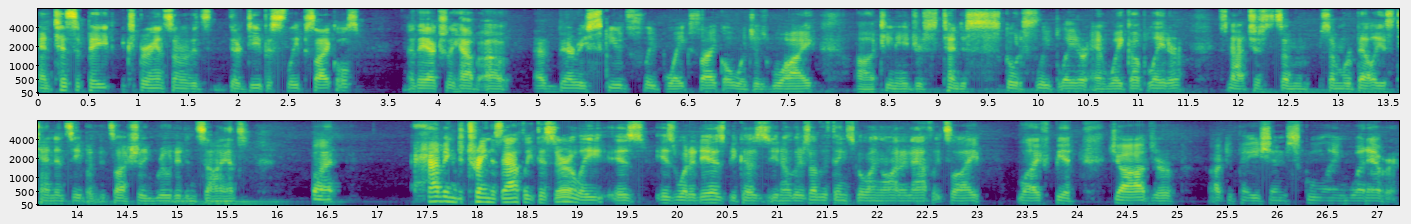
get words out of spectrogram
anticipate experience some of its their deepest sleep cycles. They actually have a, a very skewed sleep wake cycle, which is why uh, teenagers tend to go to sleep later and wake up later. It's not just some some rebellious tendency, but it's actually rooted in science. But having to train this athlete this early is is what it is because you know there's other things going on in an athlete's life, life, be it jobs or occupation, schooling, whatever.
